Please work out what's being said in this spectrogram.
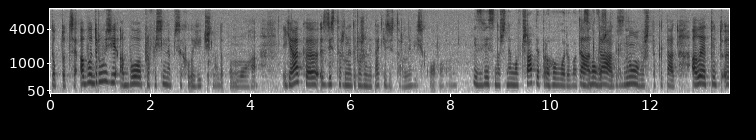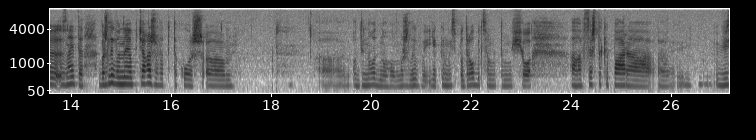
Тобто це або друзі, або професійна психологічна допомога. Як е, зі сторони дружини, так і зі сторони військового. І, звісно ж, не мовчати, проговорювати. Так, Знову так, ж таки. да. знову ж таки, так. Але тут, е, знаєте, важливо не обтяжувати також. Один одного, можливо, якимись подробицями, тому що все ж таки пара, е,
